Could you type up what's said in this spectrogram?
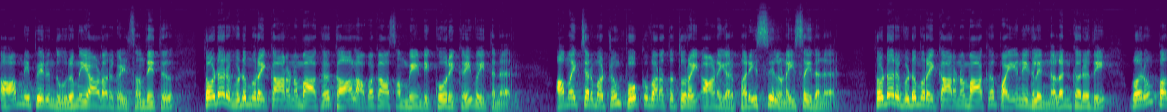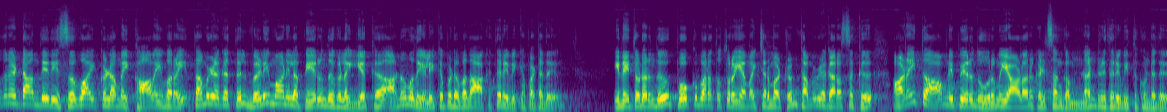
ஆம்னி பேருந்து உரிமையாளர்கள் சந்தித்து தொடர் விடுமுறை காரணமாக கால அவகாசம் வேண்டி கோரிக்கை வைத்தனர். அமைச்சர் மற்றும் போக்குவரத்து துறை ஆணையர் பரிசீலனை செய்தனர். தொடர் விடுமுறை காரணமாக பயணிகளின் நலன் கருதி வரும் பதினெட்டாம் தேதி செவ்வாய்க்கிழமை காலை வரை தமிழகத்தில் வெளிமாநில பேருந்துகளை இயக்க அனுமதி அளிக்கப்படுவதாக தெரிவிக்கப்பட்டது. இதைத் தொடர்ந்து போக்குவரத்து துறை அமைச்சர் மற்றும் தமிழக அரசுக்கு அனைத்து ஆம்னி பேருந்து உரிமையாளர்கள் சங்கம் நன்றி தெரிவித்துக் கொண்டது.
